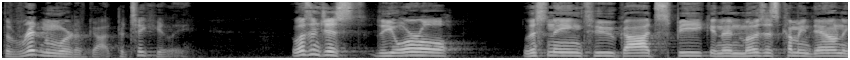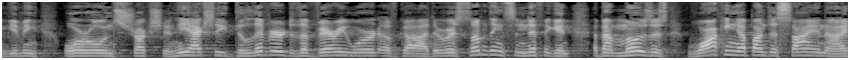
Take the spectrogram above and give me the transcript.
the written Word of God, particularly. It wasn't just the oral listening to God speak and then Moses coming down and giving oral instruction. He actually delivered the very word of God. There was something significant about Moses walking up onto Sinai,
